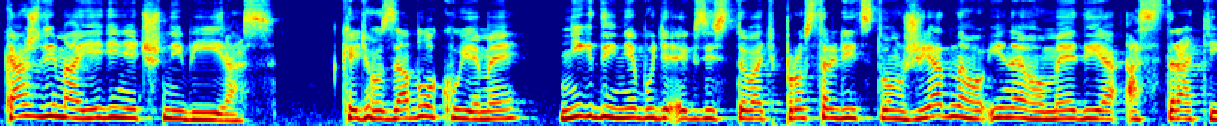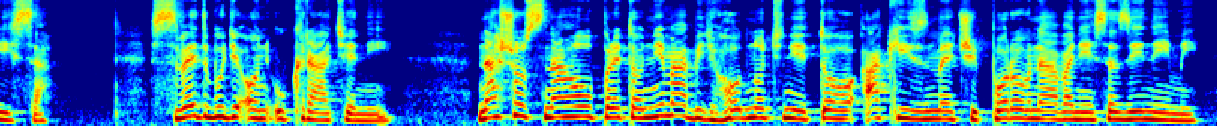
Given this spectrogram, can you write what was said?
Každý má jedinečný výraz. Keď ho zablokujeme, nikdy nebude existovať prostredníctvom žiadneho iného média a stratí sa. Svet bude oň ukrátený. Našou snahou preto nemá byť hodnotenie toho, aký sme, či porovnávanie sa s inými –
